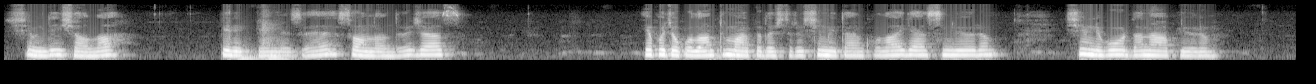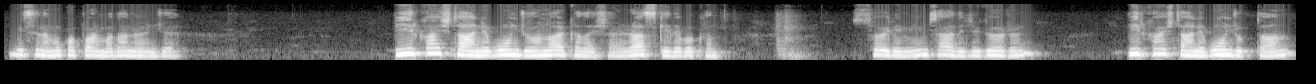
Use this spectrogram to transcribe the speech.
Şimdi inşallah birikmemizi sonlandıracağız. Yapacak olan tüm arkadaşlara şimdiden kolay gelsin diyorum. Şimdi burada ne yapıyorum? Misinamı koparmadan önce birkaç tane boncuğun arkadaşlar rastgele bakın. Söylemeyeyim sadece görün. Birkaç tane boncuktan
